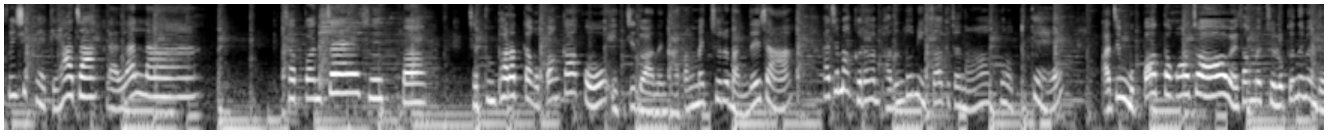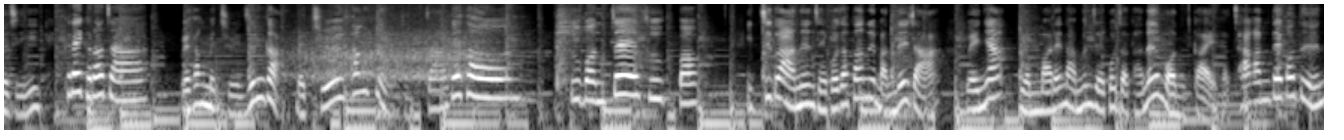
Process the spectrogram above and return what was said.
분식 회계하자. 랄랄라. 첫 번째 수법 제품 팔았다고 빵 까고 있지도 않은 가방 매출을 만들자. 하지만 그러면 받은 돈이 있어야 되잖아. 그건 어떻게 해? 아직 못 받았다고 하자 외상 매출로 끊으면 되지. 그래 그러자. 외상 매출 증가 매출 상승. 적자 개선. 두 번째 수법. 있지도 않은 재고자산을 만들자. 왜냐? 연말에 남은 재고자산은 원가에서 차감되거든.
